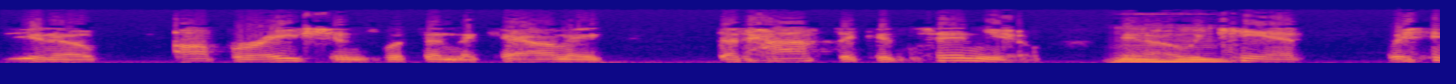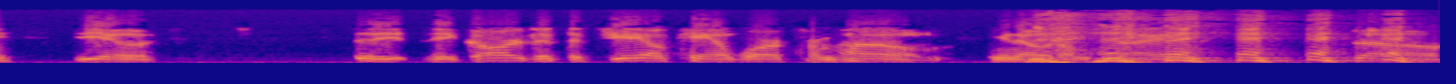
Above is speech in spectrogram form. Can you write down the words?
you know, operations within the county that have to continue. You know, we can't, we, you know. The, the guards at the jail can't work from home. You know what I'm saying? so,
